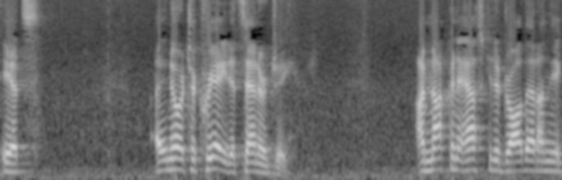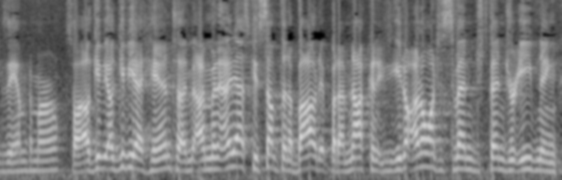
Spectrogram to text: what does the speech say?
its, in order to create its energy. I'm not going to ask you to draw that on the exam tomorrow. So I'll give you, I'll give you a hint. I'm, I'm going to ask you something about it, but I'm not going to, you know, I don't want to spend, spend your evening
